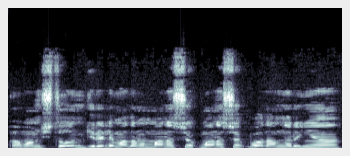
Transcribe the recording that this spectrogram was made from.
Tamam işte oğlum girelim adamın manası yok. Manası yok bu adamların ya.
